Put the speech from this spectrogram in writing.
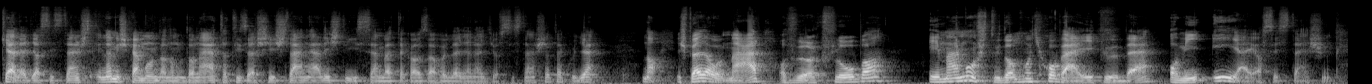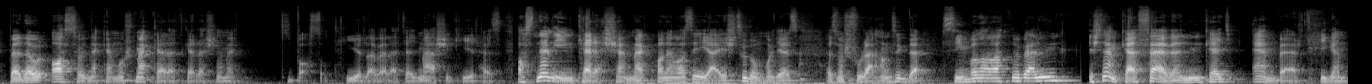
kell egy asszisztens, én nem is kell mondanom Donát, a tízes listánál is ti is szenvedtek azzal, hogy legyen egy asszisztensetek, ugye? Na, és például már a workflow-ba én már most tudom, hogy hová épül be a mi AI asszisztensünk. Például az, hogy nekem most meg kellett keresnem egy kibaszott hírlevelet egy másik hírhez. Azt nem én keresem meg, hanem az AI, és tudom, hogy ez, ez most furán hangzik, de színvonalat növelünk, és nem kell felvennünk egy embert. Igen,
